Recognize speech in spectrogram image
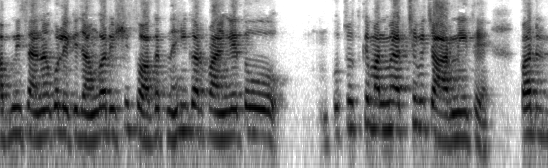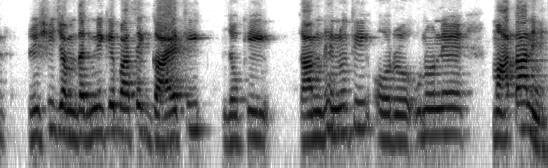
अपनी सेना को लेके जाऊँगा, ऋषि स्वागत नहीं कर पाएँगे तो कुछ उसके मन में अच्छे विचार नहीं थे। पर ऋषि जमदग्नि के पास एक गाय थी जो कि कामधेनु थी और उन्होंने, माता ने,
